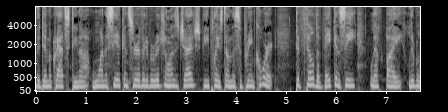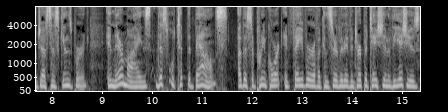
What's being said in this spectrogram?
the Democrats do not want to see a conservative originalist judge be placed on the Supreme Court to fill the vacancy left by liberal Justice Ginsburg. In their minds, this will tip the balance of the Supreme Court in favor of a conservative interpretation of the issues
